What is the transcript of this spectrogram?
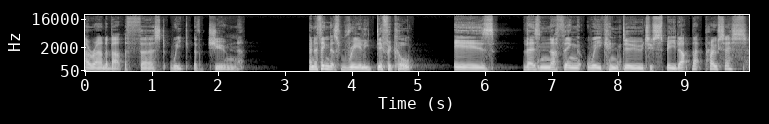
around about the first week of June. And the thing that's really difficult is there's nothing we can do to speed up that process.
